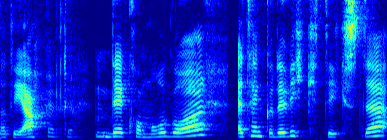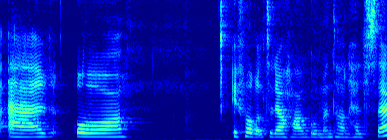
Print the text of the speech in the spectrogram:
av tida. Mm. Det kommer og går. Jeg tenker det viktigste er å I forhold til det å ha god mental helse,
